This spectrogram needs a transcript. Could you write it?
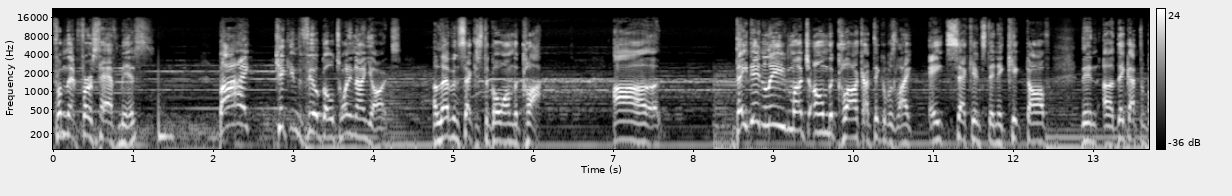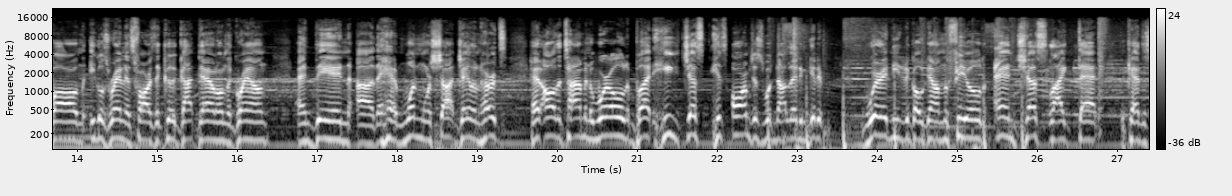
from that first half miss by kicking the field goal 29 yards, 11 seconds to go on the clock. Uh, they didn't leave much on the clock. I think it was like eight seconds. Then it kicked off. Then uh, they got the ball. And the Eagles ran as far as they could, got down on the ground. And then uh, they had one more shot. Jalen Hurts had all the time in the world, but he just, his arm just would not let him get it where it needed to go down the field. And just like that, the Kansas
